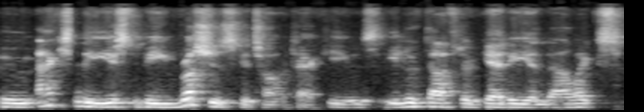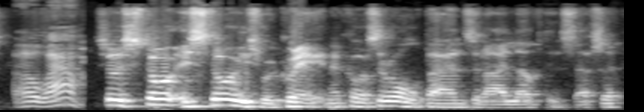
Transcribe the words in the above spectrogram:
who actually used to be Rush's guitar tech. He was he looked after Geddy and Alex. Oh wow! So his, story, his stories were great, and of course they're all bands that I loved and stuff. So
